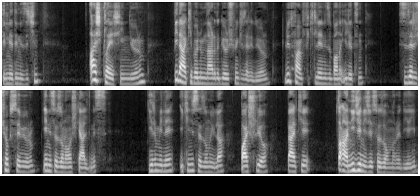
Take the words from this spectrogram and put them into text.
dinlediğiniz için. Aşkla yaşayın diyorum. Bir dahaki bölümlerde görüşmek üzere diyorum. Lütfen fikirlerinizi bana iletin. Sizleri çok seviyorum. Yeni sezona hoş geldiniz. 20'li ikinci sezonuyla başlıyor. Belki daha nice nice sezonlara diyeyim.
